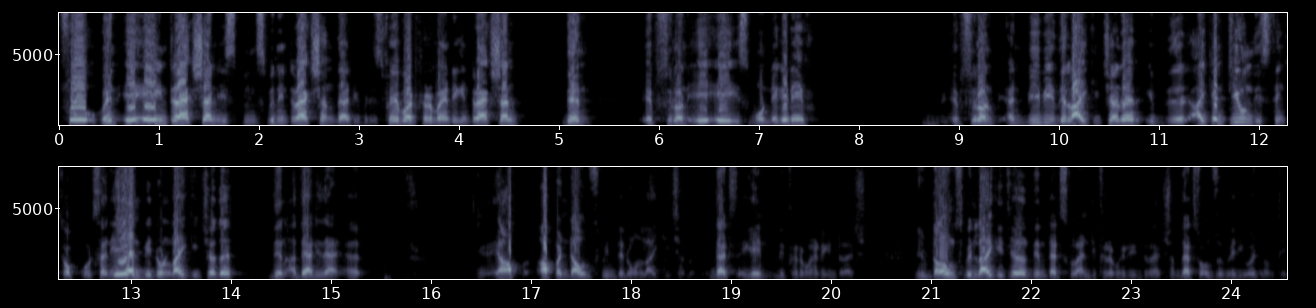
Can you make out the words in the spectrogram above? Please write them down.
So, when A A interaction is spin spin interaction that if it is favored ferromagnetic interaction then epsilon A A is more negative, epsilon and BB they like each other if they, I can tune these things of course and A and B do not like each other then that is a, uh, up up and down spin they do not like each other that is again the ferromagnetic interaction. If down spin like each other then that is called antiferromagnetic interaction that is also very well known thing.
